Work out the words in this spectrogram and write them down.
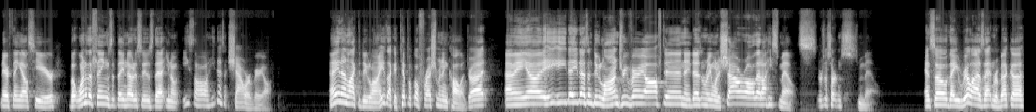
and everything else here. But one of the things that they notice is that, you know, Esau, he doesn't shower very often. And he doesn't like to do laundry. He's like a typical freshman in college, right? I mean, you know, he, he, he doesn't do laundry very often, and he doesn't really want to shower all that. He smells. There's a certain smell. And so they realize that, and Rebecca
